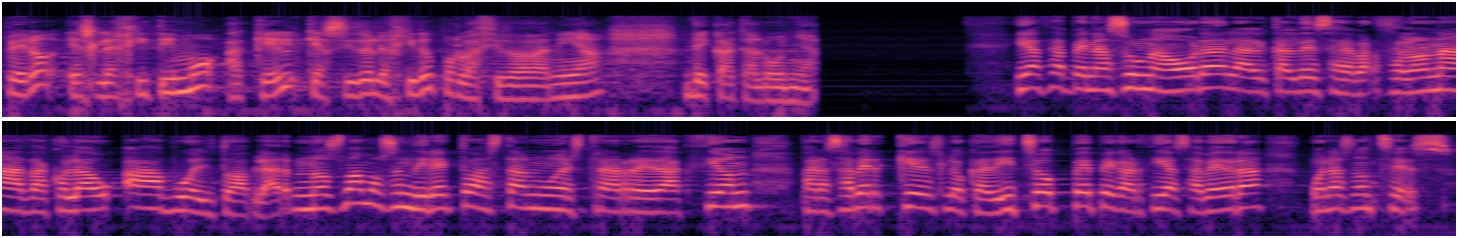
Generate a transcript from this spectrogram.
pero es legítimo aquel que ha sido elegido por la ciudadanía de Cataluña. Y hace apenas una hora la alcaldesa de Barcelona, Ada Colau, ha vuelto a hablar. Nos vamos en directo hasta nuestra redacción para saber qué es lo que ha dicho Pepe García Saavedra. Buenas noches.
